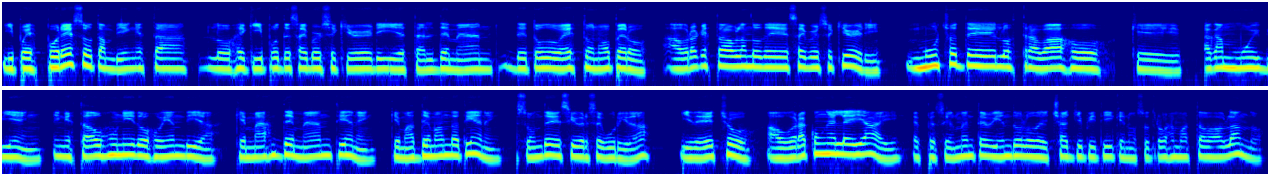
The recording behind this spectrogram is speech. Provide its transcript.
Y pues por eso también están los equipos de cybersecurity, está el demand de todo esto, ¿no? Pero ahora que estaba hablando de cybersecurity, muchos de los trabajos que hagan muy bien en Estados Unidos hoy en día, que más demand tienen, que más demanda tienen, son de ciberseguridad. Y de hecho, ahora con el AI, especialmente viendo lo de ChatGPT que nosotros hemos estado hablando,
